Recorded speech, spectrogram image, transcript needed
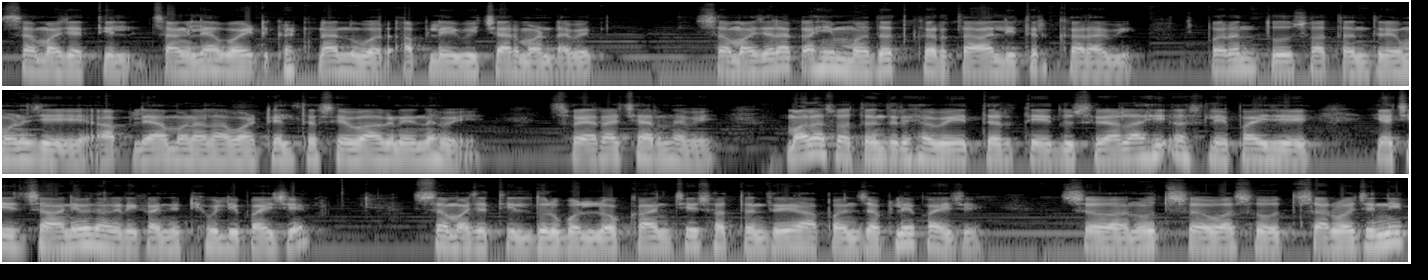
समाजातील चांगल्या वाईट घटनांवर आपले विचार मांडावेत. समाजाला काही मदत करता आली तर करावी. परंतु स्वातंत्र्य म्हणजे आपल्या मनाला वाटेल तसे वागणे नव्हे स्वैराचार नव्हे. मला स्वातंत्र्य हवे तर ते दुसऱ्यालाही असले पाहिजे याची जाणीव नागरिकांनी ठेवली पाहिजे. समाजातील दुर्बल लोकांचे स्वातंत्र्य आपण जपले पाहिजे. सण उत्सव असोत सार्वजनिक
